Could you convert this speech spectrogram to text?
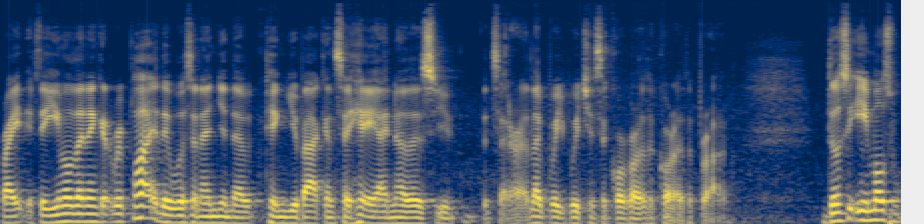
right? If the email didn't get replied, there was an engine that would ping you back and say, "Hey, I know this, you, etc." Like which is the core part of the core of the product. Those emails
